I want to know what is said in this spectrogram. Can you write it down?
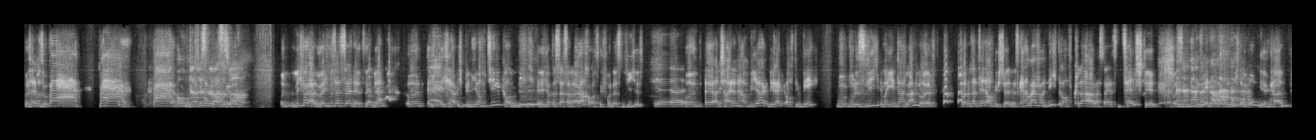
Und es hat immer so. "Ah, ah, ah." Oh, das wissen wir, was es war. Und nicht verraten, ich muss das zu Ende erzählen, ne? Und ich, ich, hab, ich bin nie auf ein Tier gekommen. Ich, ich, ich habe das erst an der Rache rausgefunden, dass es ein Viech ist. Ja. Und äh, anscheinend haben wir direkt auf dem Weg, wo, wo das Viech immer jeden Tag langläuft, dort unser Zelt aufgestellt. Und es kam einfach nicht drauf klar, dass da jetzt ein Zelt steht, was es noch nie gesehen hat und nicht damit umgehen kann.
